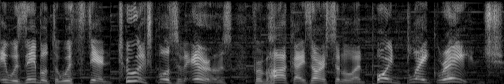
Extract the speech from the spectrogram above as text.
it was able to withstand two explosive arrows from Hawkeye's arsenal at point blank range.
